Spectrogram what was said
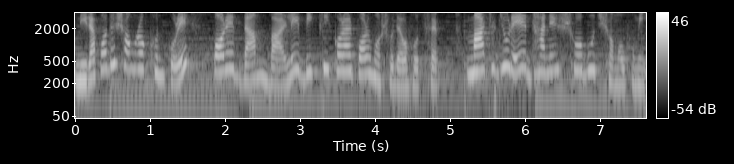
নিরাপদে সংরক্ষণ করে পরে দাম বাড়লে বিক্রি করার পরামর্শ দেওয়া হচ্ছে। মাঠ জুড়ে ধানের সবুজ সমভূমি,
